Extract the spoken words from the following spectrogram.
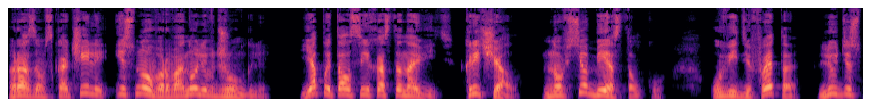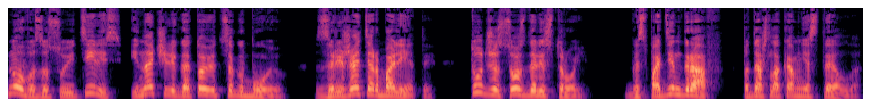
разом вскочили и снова рванули в джунгли. Я пытался их остановить, кричал, но все без толку. Увидев это, люди снова засуетились и начали готовиться к бою, заряжать арбалеты. Тут же создали строй. «Господин граф», — подошла ко мне Стелла,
